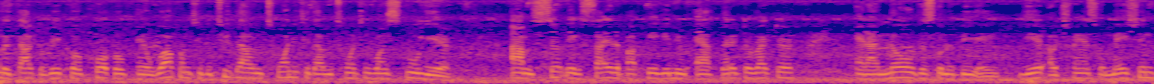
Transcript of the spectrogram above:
name is Dr. Rico Corporal, and welcome to the 2020-2021 school year. I'm certainly excited about being your new athletic director, and I know this is going to be a year of transformation,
